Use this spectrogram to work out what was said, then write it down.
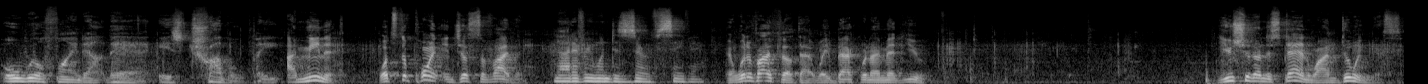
All we'll find out there is trouble, Pete. I mean it. What's the point in just surviving? Not everyone deserves saving. And what if I felt that way back when I met you? You should understand why I'm doing this.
